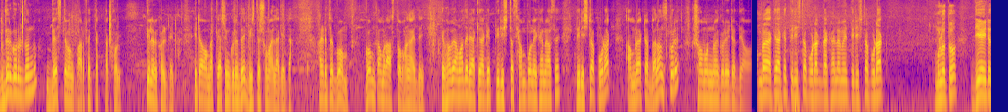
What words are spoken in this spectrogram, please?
দুধের গরুর জন্য বেস্ট এবং পারফেক্ট একটা খোল, তিলের খোলটা এটা। এটাও আমরা ক্র্যাশিং করে দিই, ভিজতে সময় লাগে এটা। আর এটা হচ্ছে গম। গমটা আমরা আস্ত ভাঙায় দিই। এভাবে আমাদের একে একে তিরিশটা স্যাম্পল এখানে আছে, তিরিশটা প্রোডাক্ট আমরা একটা ব্যালেন্স করে সমন্বয় করে এটা দেওয়া। আমরা একে একে তিরিশটা প্রোডাক্ট দেখালাম এই তিরিশটা প্রোডাক্ট মূলত দিয়ে এটা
